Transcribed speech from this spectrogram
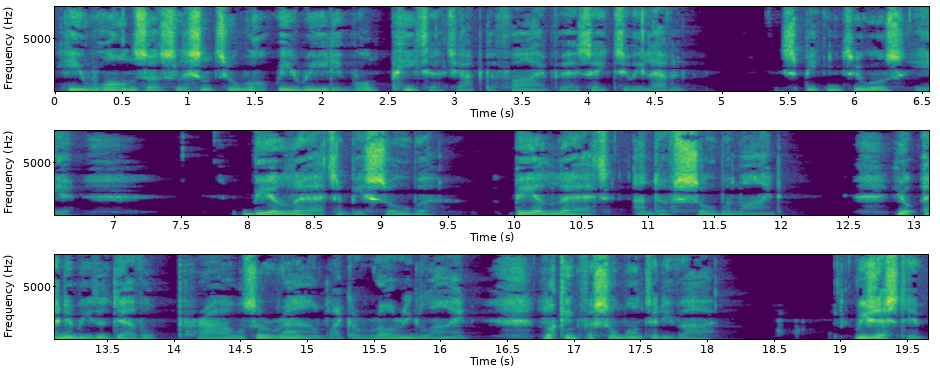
he warns us. Listen to what we read in 1 Peter chapter 5 verse 8 to 11. He's speaking to us here. Be alert and be sober. Be alert and of sober mind. Your enemy, the devil, prowls around like a roaring lion, looking for someone to devour. Resist him,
